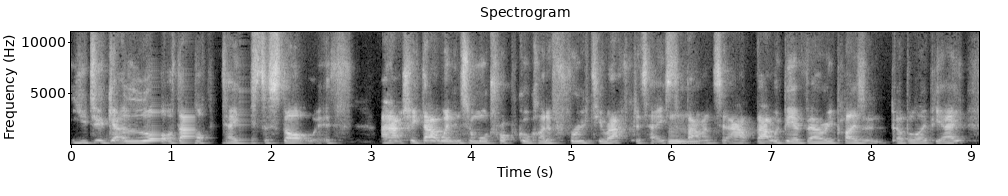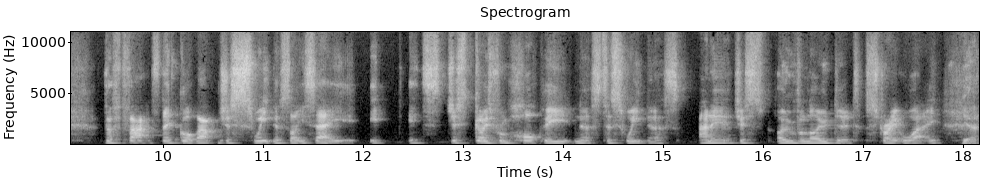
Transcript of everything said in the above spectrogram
you do get a lot of that hoppy taste to start with. And actually, that went into a more tropical kind of fruitier aftertaste to Mm. balance it out. That would be a very pleasant double IPA. The fact they've got that just sweetness, like you say, it, it's just goes from hoppiness to sweetness and it just overloaded straight away. Yeah.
